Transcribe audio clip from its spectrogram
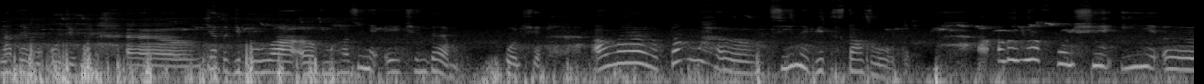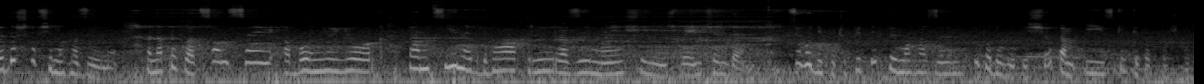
на тему одягу. Е, Я тоді була в магазині H&M в Польщі, але там ціни від 100 злотих. Але є в Польщі і е, дешевші магазини. Наприклад, Сансей або Нью-Йорк. Там ціни в 2-3 рази менші, ніж в H&M. Сьогодні хочу піти в той магазин і подивитися, що там і скільки то коштує.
